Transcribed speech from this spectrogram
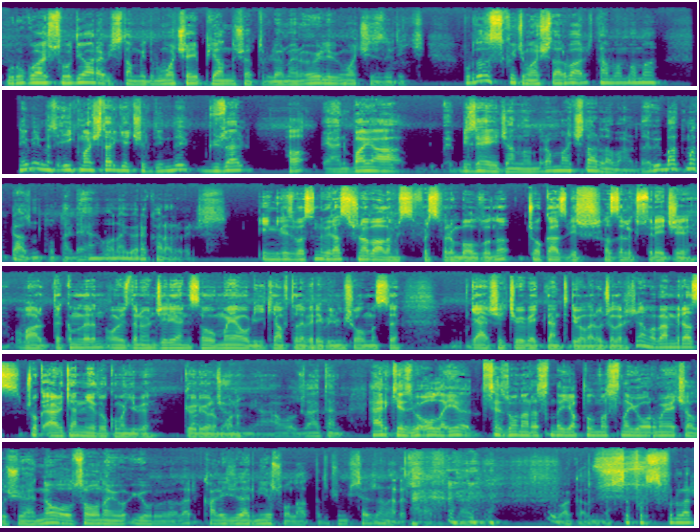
Uruguay Suudi Arabistan mıydı? Bu maçı hep yanlış hatırlıyorum. Yani öyle bir maç izledik. Burada da sıkıcı maçlar var tamam ama ne bileyim mesela ilk maçlar geçildiğinde güzel ha yani bayağı bizi heyecanlandıran maçlar da vardı. Bir bakmak lazım totale ya. Ona göre karar veririz. İngiliz basını biraz şuna bağlamış 0-0'ın bolluğunu. Çok az bir hazırlık süreci vardı takımların. O yüzden önceliği hani savunmaya o bir iki haftada verebilmiş olması gerçekçi bir beklenti diyorlar hocalar için. Ama ben biraz çok erken niyet okuma gibi görüyorum Tabii canım bunu. ya o zaten herkes bir olayı sezon arasında yapılmasına yormaya çalışıyor. Yani ne olsa ona yoruyorlar. Kaleciler niye sola atladı? Çünkü sezon arası abi. Ben de. Bakalım. 0-0'lar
